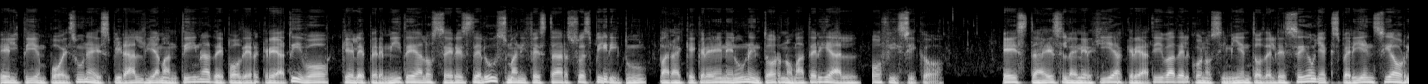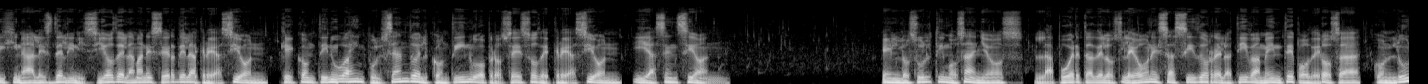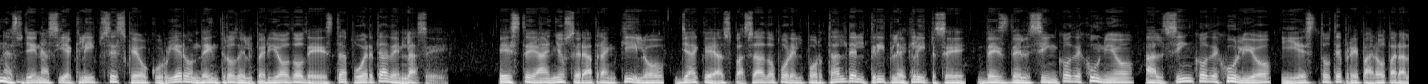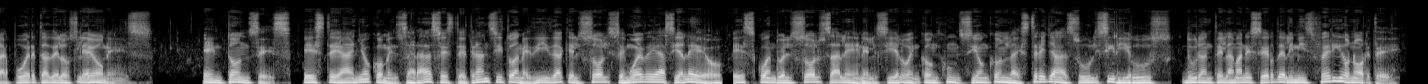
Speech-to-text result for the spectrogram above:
El tiempo es una espiral diamantina de poder creativo, que le permite a los seres de luz manifestar su espíritu, para que creen en un entorno material, o físico. Esta es la energía creativa del conocimiento del deseo y experiencia originales del inicio del amanecer de la creación, que continúa impulsando el continuo proceso de creación y ascensión. En los últimos años, la Puerta de los Leones ha sido relativamente poderosa, con lunas llenas y eclipses que ocurrieron dentro del periodo de esta puerta de enlace. Este año será tranquilo, ya que has pasado por el portal del triple eclipse, desde el 5 de junio al 5 de julio, y esto te preparó para la Puerta de los Leones. Entonces, este año comenzarás este tránsito a medida que el Sol se mueve hacia Leo, es cuando el Sol sale en el cielo en conjunción con la estrella azul Sirius, durante el amanecer del hemisferio norte.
